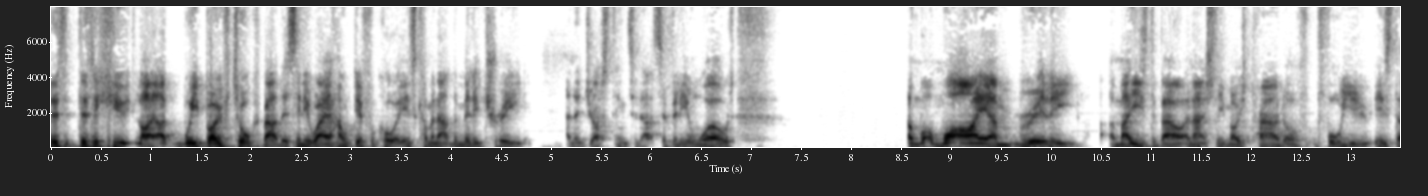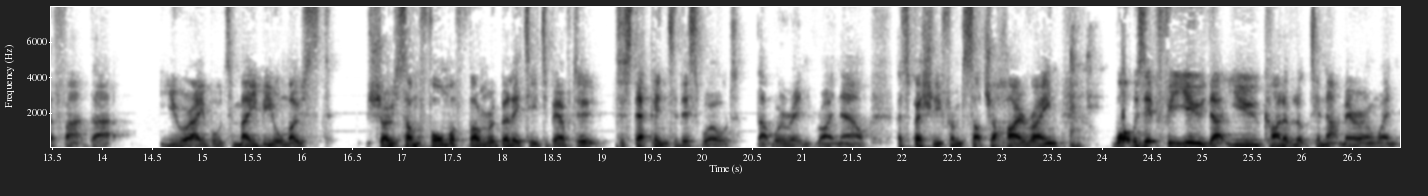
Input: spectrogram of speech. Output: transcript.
There's, there's a huge, like, uh, we both talk about this anyway, how difficult it is coming out of the military and adjusting to that civilian world. And what I am really amazed about and actually most proud of for you is the fact that you were able to maybe almost show some form of vulnerability to be able to to step into this world that we're in right now, especially from such a high reign. What was it for you that you kind of looked in that mirror and went,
